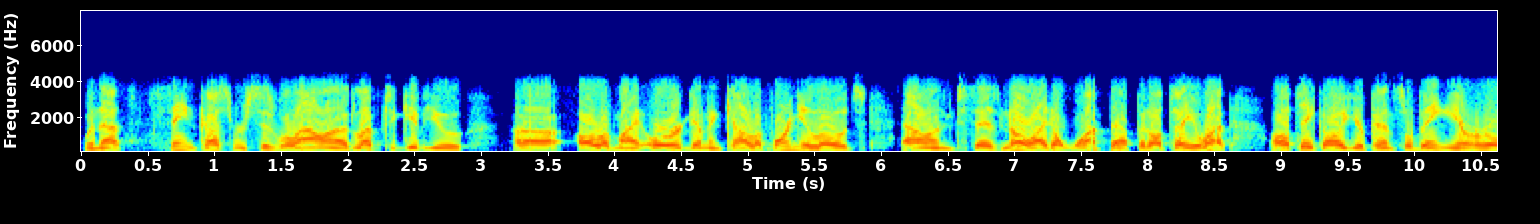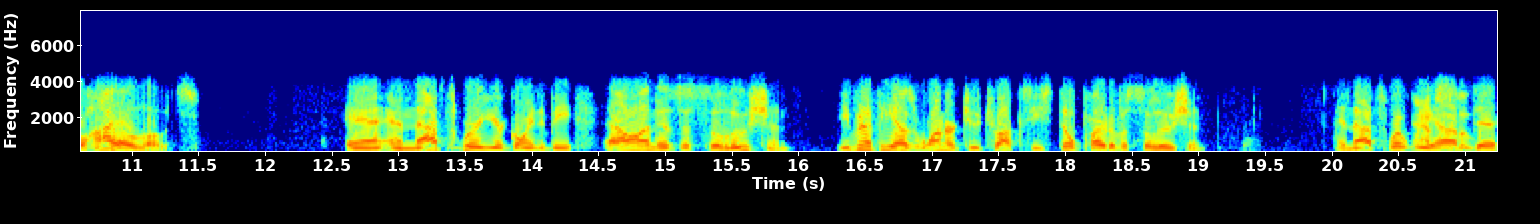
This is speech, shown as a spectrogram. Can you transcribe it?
When that same customer says, "Well, Alan, I'd love to give you uh, all of my Oregon and California loads," Alan says, "No, I don't want that, but I'll tell you what, I'll take all your Pennsylvania or Ohio loads." And, and that's where you're going to be. Alan is a solution. Even if he has one or two trucks, he's still part of a solution. And that's what we have to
